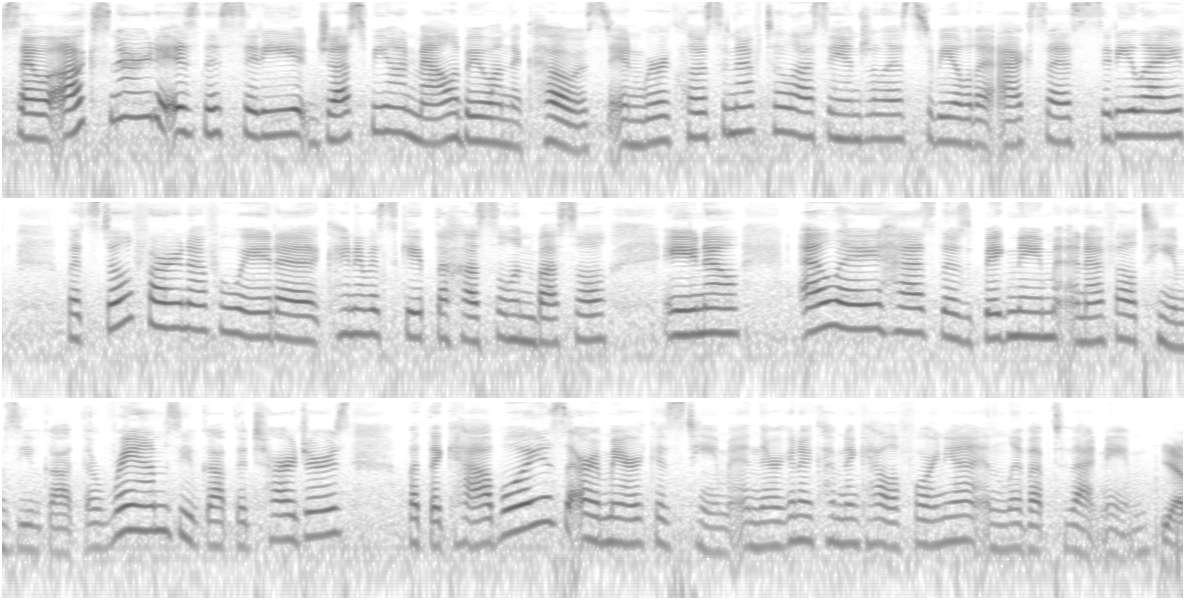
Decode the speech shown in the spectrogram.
So, Oxnard is the city just beyond Malibu on the coast, and we're close enough to Los Angeles to be able to access city life, but still far enough away to kind of escape the hustle and bustle. And you know, LA has those big name NFL teams. You've got the Rams, you've got the Chargers, but the Cowboys are America's team, and they're going to come to California and live up to that name. Yeah,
